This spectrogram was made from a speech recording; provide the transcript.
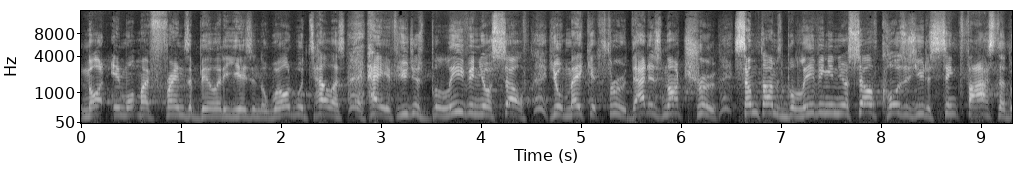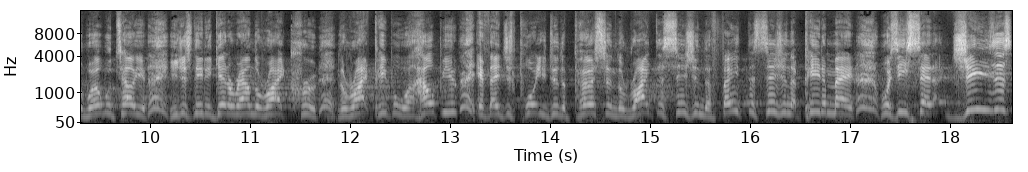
not in what my friend's ability is. And the world would tell us, hey, if you just believe in yourself, you'll make it through. That is not true. Sometimes believing in yourself causes you to sink faster. The world will tell you you just need to get around the right crew. The right people will help you if they just point you to the person. The right decision, the faith decision that Peter made was he said, Jesus,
